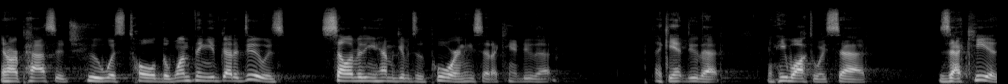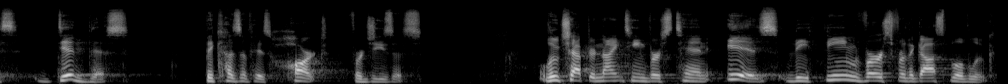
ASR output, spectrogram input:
in our passage who was told the one thing you've got to do is sell everything you have and give it to the poor. And he said, I can't do that. I can't do that. And he walked away sad. Zacchaeus did this because of his heart for Jesus. Luke chapter 19, verse 10 is the theme verse for the Gospel of Luke.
